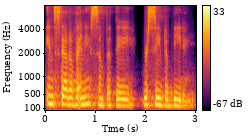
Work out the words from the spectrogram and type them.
instead of any sympathy received a beating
